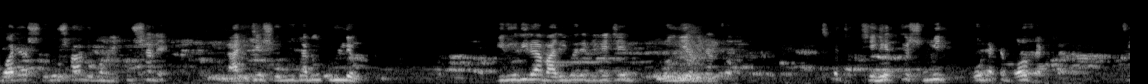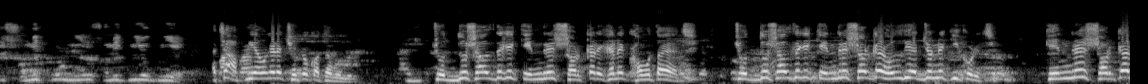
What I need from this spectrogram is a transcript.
দু হাজার ষোলো সাল এবং একুশ সালে রাজ্যে সবুজ দাবি উঠলেও বিরোধীরা বাড়ি বাড়ি ডেকেছে হলদিয়া বিধানসভা সেক্ষেত্রে শ্রমিক ভোট একটা বড় ফ্যাক্টর সেই শ্রমিক নিয়ে শ্রমিক নিয়োগ নিয়ে। আচ্ছা আপনি আমাকে একটা ছোট কথা বলুন। চোদ্দ সাল থেকে কেন্দ্রের সরকার এখানে ক্ষমতায় আছে। চোদ্দ সাল থেকে কেন্দ্রের সরকার হলদিয়ার জন্য কি করেছে? কেন্দ্রের সরকার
